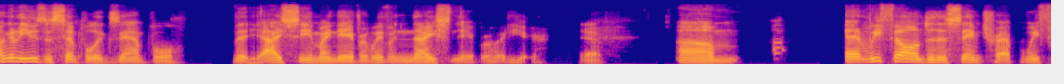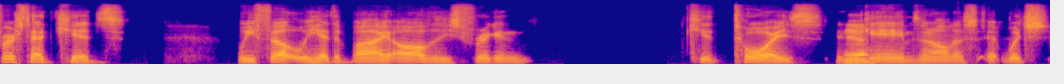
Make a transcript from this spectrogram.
I'm going to use a simple example that I see in my neighborhood. We have a nice neighborhood here. Yeah. Um, and we fell into the same trap when we first had kids. We felt we had to buy all these friggin' kid toys and Yeah. games and all this, eh, which,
